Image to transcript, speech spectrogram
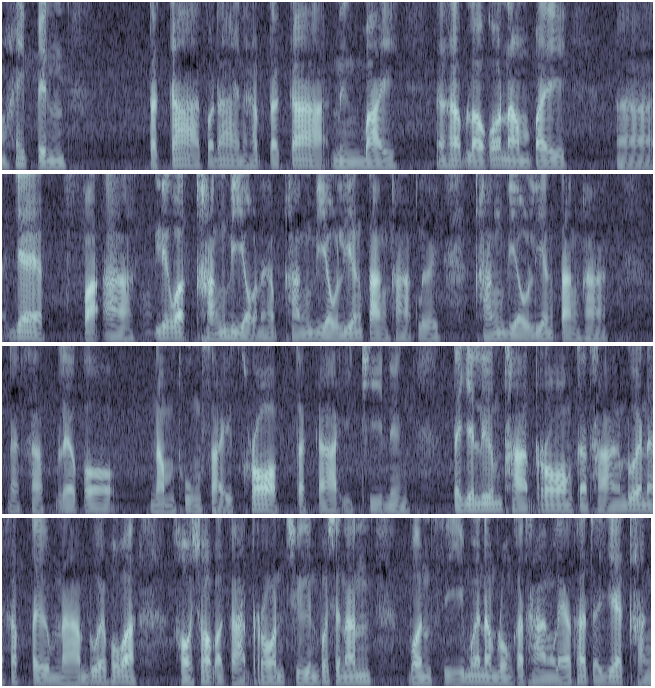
ำให้เป็นตะกร้าก็ได้นะครับ ตะกร้าหนึ่งใบนะครับ เราก็นำไป แยกฝาเรียกว่าขังเดี่ยวนะครับขังเดี่ยวเลี้ยงต่างหากเลยขังเดี่ยวเลี้ยงต่างหากนะครับ แล้วก็นำถุงใสครอบตะกร้าอีกทีหนึ่งแต่อย่าลืมถาดรองกระถางด้วยนะครับ เติมน้ำด้วยเพราะว่าเขาชอบอากาศร้อนชื้น เพราะฉะนั้นบอลสีเมื่อนำลงกระถางแล้วถ้าจะแยกขัง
